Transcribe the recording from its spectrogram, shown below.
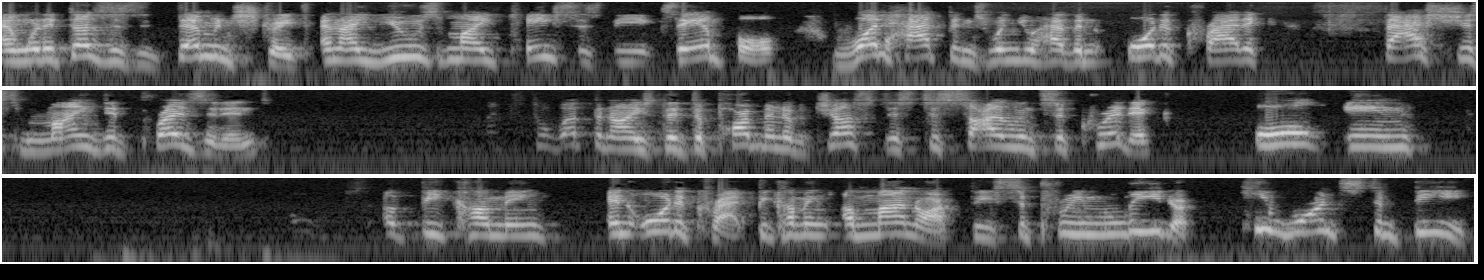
and what it does is it demonstrates. And I use my case as the example. What happens when you have an autocratic, fascist-minded president to weaponize the Department of Justice to silence a critic, all in hopes of becoming an autocrat, becoming a monarch, the supreme leader. He wants to be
